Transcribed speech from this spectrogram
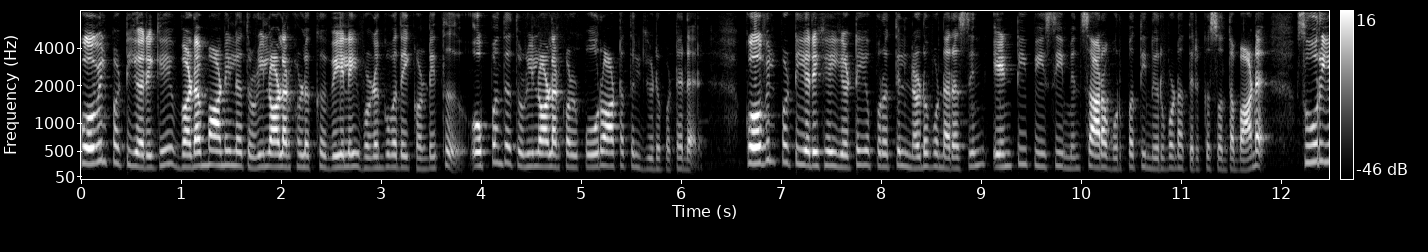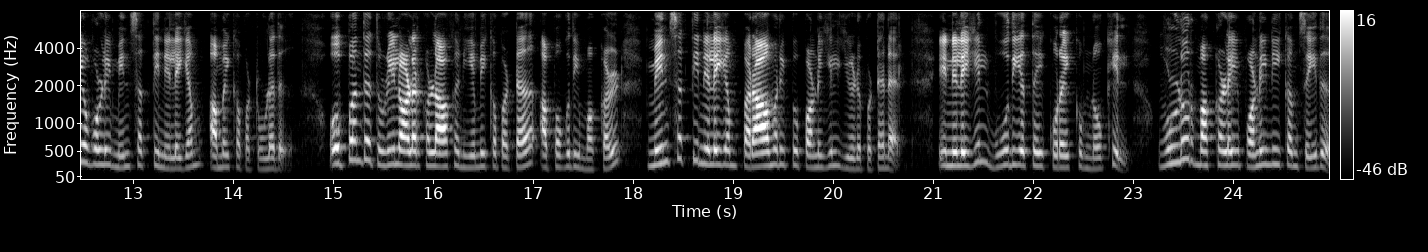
கோவில்பட்டி அருகே வடமாநில தொழிலாளர்களுக்கு வேலை வழங்குவதை கண்டித்து ஒப்பந்த தொழிலாளர்கள் போராட்டத்தில் ஈடுபட்டனர். கோவில்பட்டி அருகே எட்டயபுரத்தில் நடுவண் அரசின் என்டிபிசி மின்சார உற்பத்தி நிறுவனத்திற்கு சொந்தமான சூரிய ஒளி மின்சக்தி நிலையம் அமைக்கப்பட்டுள்ளது. ஒப்பந்த தொழிலாளர்களாக நியமிக்கப்பட்ட அப்பகுதி மக்கள் மின்சக்தி நிலையம் பராமரிப்பு பணியில் ஈடுபட்டனர். இந்நிலையில் ஊதியத்தை குறைக்கும் நோக்கில் உள்ளூர் மக்களை பணி நீக்கம் செய்து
